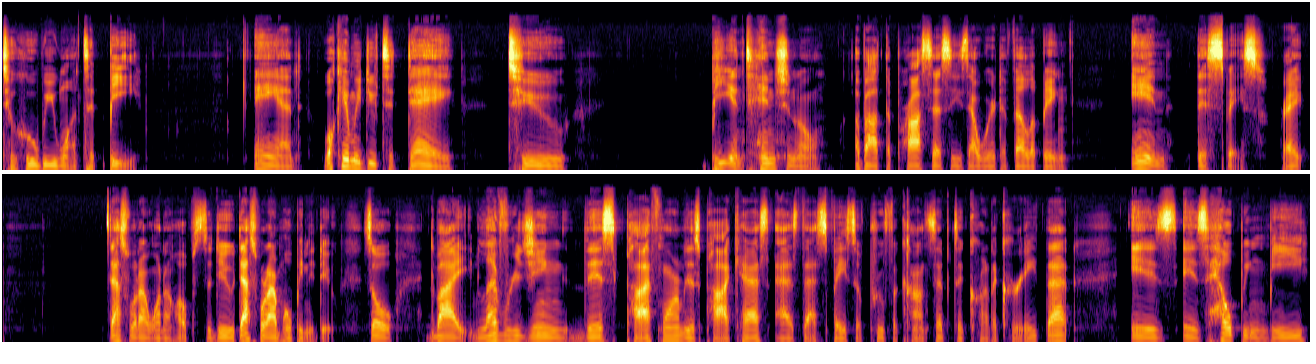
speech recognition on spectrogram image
to who we want to be? And what can we do today to be intentional about the processes that we're developing in this space right? That's what i want to help us to do. That's what i'm hoping to do. So by leveraging this platform, this podcast as that space of proof of concept to kind of create that is is helping me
